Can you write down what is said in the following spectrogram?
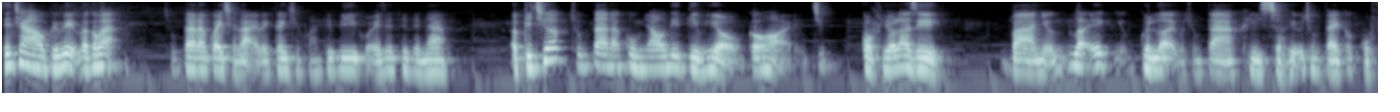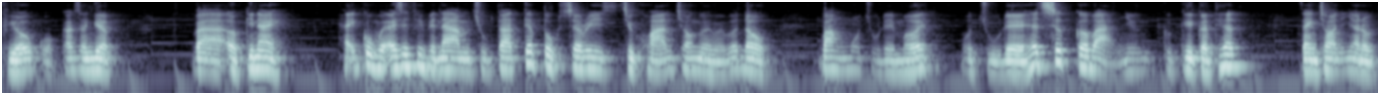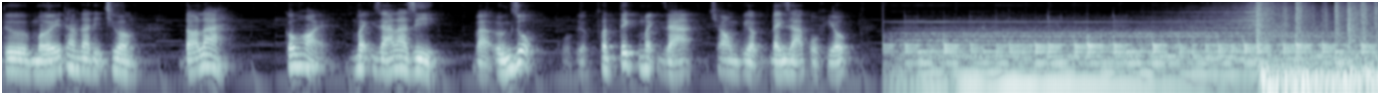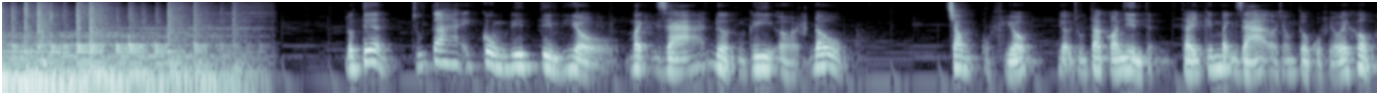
Xin chào quý vị và các bạn. Chúng ta đang quay trở lại với kênh chứng khoán TV của AZP Việt Nam. Ở kỳ trước, chúng ta đã cùng nhau đi tìm hiểu câu hỏi cổ phiếu là gì và những lợi ích, những quyền lợi của chúng ta khi sở hữu trong tay các cổ phiếu của các doanh nghiệp. Và ở kỳ này, hãy cùng với AZP Việt Nam chúng ta tiếp tục series chứng khoán cho người mới bắt đầu bằng một chủ đề mới, một chủ đề hết sức cơ bản nhưng cực kỳ cần thiết dành cho những nhà đầu tư mới tham gia thị trường. Đó là câu hỏi mệnh giá là gì và ứng dụng của việc phân tích mệnh giá trong việc đánh giá cổ phiếu. Đầu tiên, chúng ta hãy cùng đi tìm hiểu mệnh giá được ghi ở đâu trong cổ phiếu. Liệu chúng ta có nhìn thấy cái mệnh giá ở trong tờ cổ phiếu hay không?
